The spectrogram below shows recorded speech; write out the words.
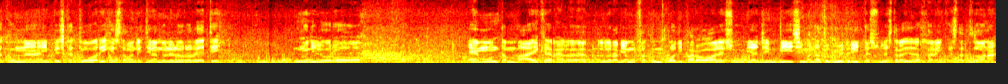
chiacchierata con eh, i pescatori che stavano ritirando le loro reti. Uno di loro è un mountain biker allora abbiamo fatto un po' di parole su viaggi in bici mi ha dato due dritte sulle strade da fare in questa zona.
